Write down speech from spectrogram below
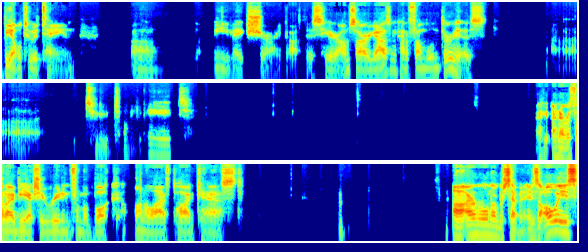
be able to attain. Um, let me make sure I got this here. I'm sorry, guys. I'm kind of fumbling through this. Uh, 228. I, I never thought I'd be actually reading from a book on a live podcast. Uh, iron rule number seven. It is always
